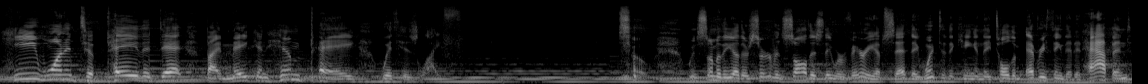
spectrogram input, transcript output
he wanted to pay the debt by making him pay with his life. So, when some of the other servants saw this, they were very upset. They went to the king and they told him everything that had happened.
